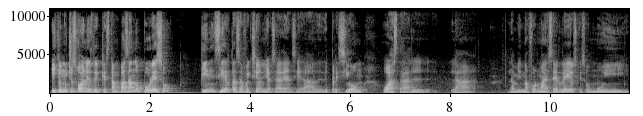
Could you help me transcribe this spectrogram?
y que muchos jóvenes de que están pasando por eso tienen ciertas afecciones, ya sea de ansiedad, de depresión o hasta el- la, la misma forma de ser de ellos, que son muy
